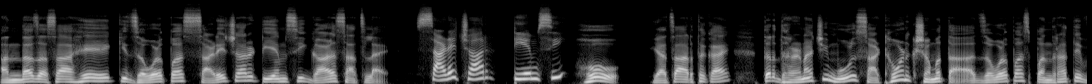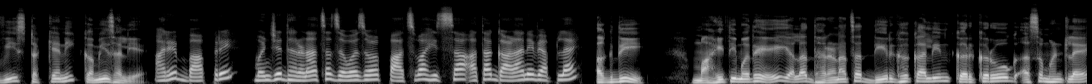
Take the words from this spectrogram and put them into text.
अंदाज असा आहे की जवळपास साडेचार टीएमसी गाळ साचलाय. साडेचार टीएमसी? हो. याचा अर्थ काय? तर धरणाची मूळ साठवण क्षमता जवळपास पंधरा ते वीस टक्क्यांनी कमी झालीय. अरे बापरे! म्हणजे धरणाचा जवळजवळ पाचवा हिस्सा आता गाळाने व्यापलाय? अगदी. माहितीमध्ये याला धरणाचा दीर्घकालीन कर्करोग असं म्हटलंय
